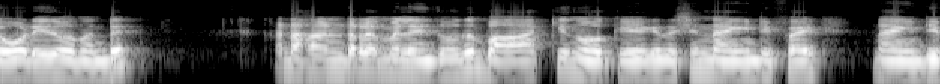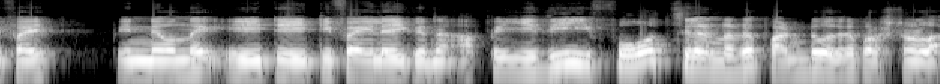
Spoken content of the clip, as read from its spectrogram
ലോഡ് ചെയ്ത് വന്നിട്ടുണ്ട്. കണ്ട ഹൺഡ്രഡ് എം എൽ എനിക്ക് തോന്നുന്നു ബാക്കി നോക്കി ഏകദേശം നയന്റി ഫൈവ് നയന്റി ഫൈവ് പിന്നെ ഒന്ന് എയ്റ്റി എയ്റ്റി ഫൈവിലേക്ക് അപ്പോൾ ഇത് ഈ ഫോർത്ത് സിലിണ്ടർ പണ്ട് മുതൽ പ്രശ്നമുള്ള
